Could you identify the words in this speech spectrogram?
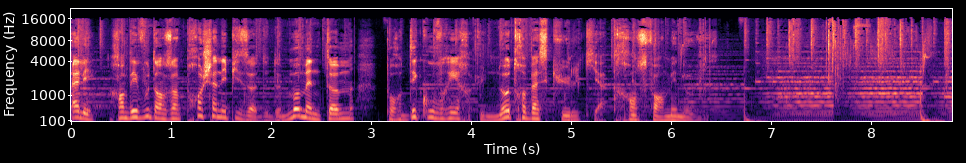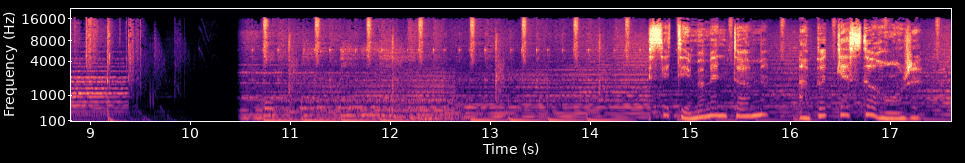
Allez, rendez-vous dans un prochain épisode de Momentum pour découvrir une autre bascule qui a transformé nos vies. Momentum, un podcast orange.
